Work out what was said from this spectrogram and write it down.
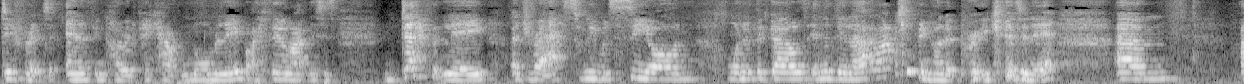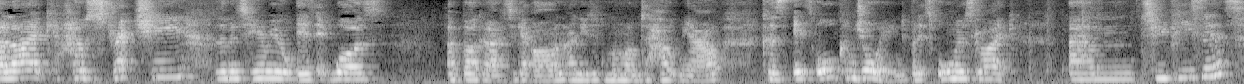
different to anything I would pick out normally, but I feel like this is definitely a dress we would see on one of the girls in the villa and I actually think I look pretty good in it. Um, I like how stretchy the material is. It was a bugger to get on. I needed my mum to help me out because it's all conjoined but it's almost like um, two pieces.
